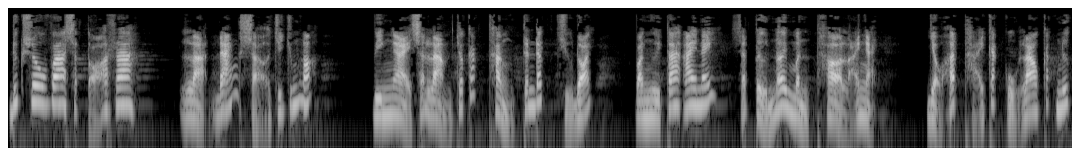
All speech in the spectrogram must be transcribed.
Đức Sô Va sẽ tỏ ra là đáng sợ cho chúng nó, vì Ngài sẽ làm cho các thần trên đất chịu đói, và người ta ai nấy sẽ từ nơi mình thờ lại Ngài, dầu hết thải các cù lao các nước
